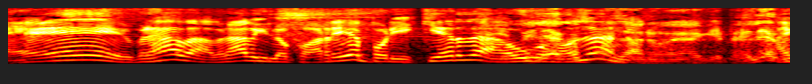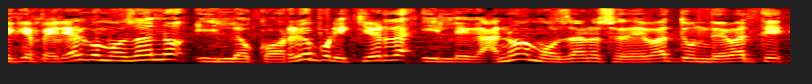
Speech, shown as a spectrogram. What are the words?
Eh, brava, brava. Y lo corría por izquierda a Hugo Moyano. Moyano, eh, Hay que pelear. Hay que pelear con Moyano y lo corrió por izquierda y le ganó a Moyano ese debate, un debate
